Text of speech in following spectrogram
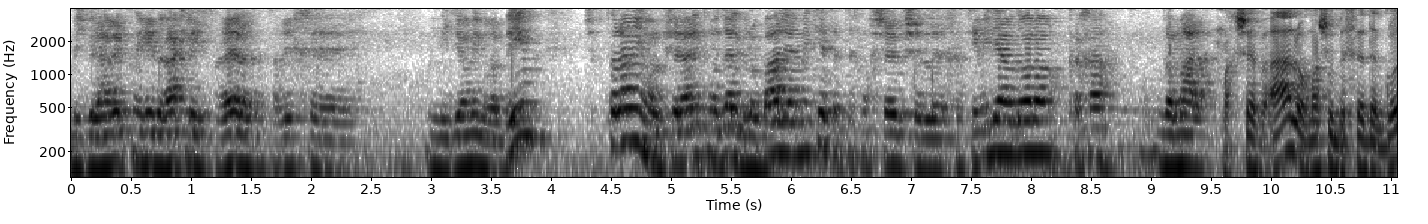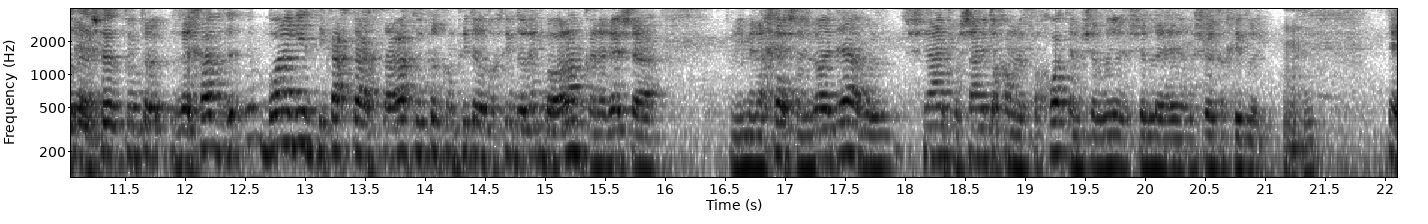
בשביל להריץ נגיד רק לישראל, אתה צריך אה, מיליונים רבים של דולרים, אבל בשביל להריץ מודל גלובלי אמיתי, אתה צריך מחשב של חצי מיליארד דולר, ככה ומעלה. מחשב על או משהו בסדר גודל של? סופר, זה אחד, זה, בוא נגיד, תיקח את העשרה סופר קומפיוטרים הכי גדולים בעולם, כנראה שה... אני מנחש, אני לא יודע, אבל שניים, שלושה מתוכם לפחות הם של, של אה, רשויות החיזוי. אה,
